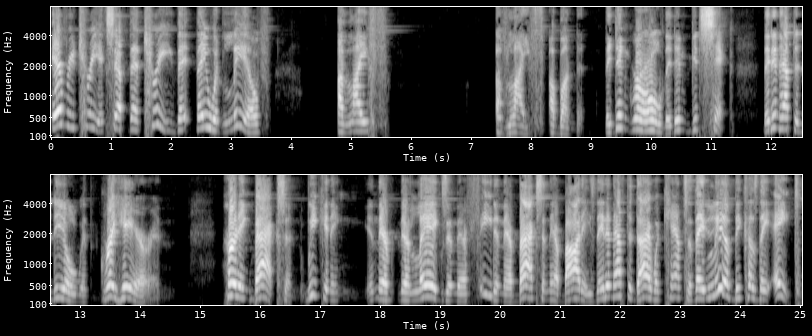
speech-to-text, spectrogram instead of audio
every tree except that tree, that they would live a life of life abundant. They didn't grow old, they didn't get sick, they didn't have to deal with gray hair and hurting backs and weakening in their, their legs and their feet and their backs and their bodies. They didn't have to die with cancer. They lived because they ate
